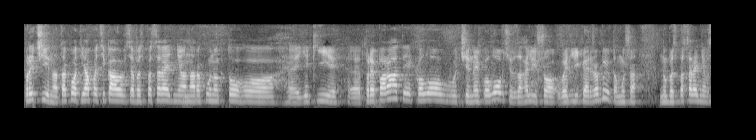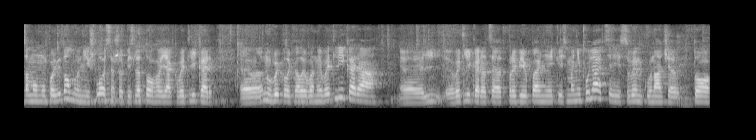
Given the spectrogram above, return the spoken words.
причина. Так от я поцікавився безпосередньо на рахунок того, е, які е, препарати колов чи не колов, чи взагалі що ветлікар робив, тому що ну, безпосередньо в самому повідомленні йшлося, що після того, як ветлікар, е, ну, викликали вони ветлікаря, е, лі- ветлікар оце от привів певні якісь маніпуляції, свинку начебто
